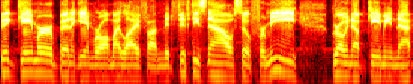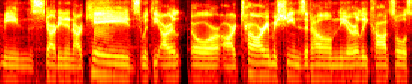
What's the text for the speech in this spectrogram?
big gamer. Been a gamer all my life. I'm mid 50s now. So for me growing up gaming, that means starting in arcades with the art or Atari machines at home, the early consoles.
